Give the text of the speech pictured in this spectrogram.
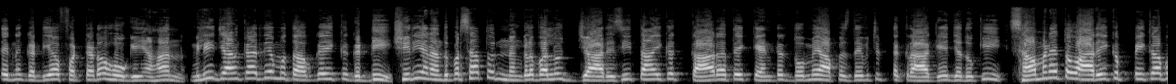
ਤਿੰਨ ਗੱਡੀਆਂ ਫੱਟੜ ਹੋ ਗਈਆਂ ਹਨ। ਮਿਲੀ ਜਾਣਕਾਰੀ ਦੇ ਮੁਤਾਬਕ ਇੱਕ ਗੱਡੀ ਸ਼੍ਰੀ ਅਨੰਦਪੁਰ ਸਾਹਿਬ ਤੋਂ ਨੰਗਲ ਵੱਲੋਂ ਜਾ ਰਹੀ ਸੀ, ਤਾਂ ਇੱਕ ਕਾਰ ਅਤੇ ਕੈਂਟਰ ਦੋਵੇਂ ਆਪਸ ਦੇ ਵਿੱਚ ਟਕਰਾ ਗਏ, ਜਦੋਂ ਕਿ ਸਾਹਮਣੇ ਤੋਂ ਆ ਰਹੀ ਇੱਕ ਪਿਕਅਪ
